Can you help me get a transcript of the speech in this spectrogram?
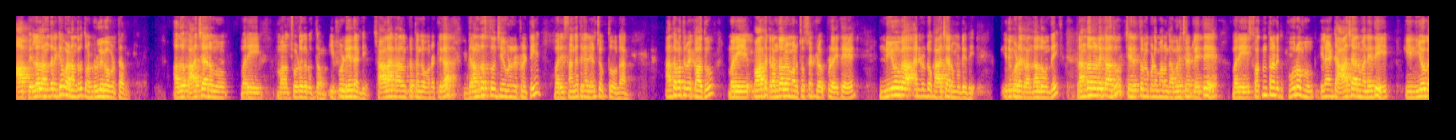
ఆ పిల్లలందరికీ వాళ్ళందరూ తండ్రులుగా ఉంటారు. అదొక ఆచారము మరి మనం చూడగలుగుతాం. ఇప్పుడు లేదండి. చాలా కాలం క్రితంగా ఉన్నట్లుగా గ్రంథస్థం చేయబడినటువంటి మరి సంగతిగా నేను చెప్తూ ఉన్నాను. అంత మాత్రమే కాదు. మరి పాత గ్రంథాలను మనం చూసినప్పుడు అయితే నియోగ అనేటువంటి ఒక ఆచారం ఉండేది. ఇది కూడా గ్రంథాల్లో ఉంది. గ్రంథాల్లోనే కాదు చరిత్రలో కూడా మనం గమనించినట్లయితే మరి స్వతంత్రానికి పూర్వము ఇలాంటి ఆచారం అనేది ఈ నియోగ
